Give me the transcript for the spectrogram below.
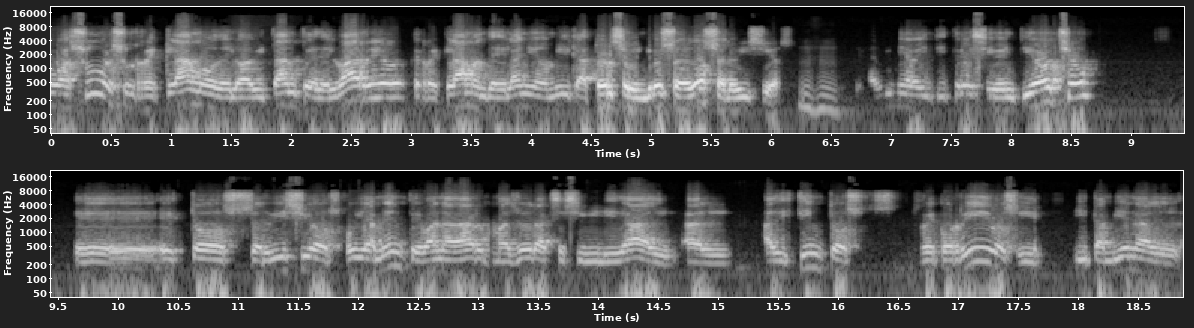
Guazú es un reclamo de los habitantes del barrio que reclaman desde el año 2014 el ingreso de dos servicios, la línea 23 y 28, eh, estos servicios obviamente van a dar mayor accesibilidad al, a distintos recorridos y, también al,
